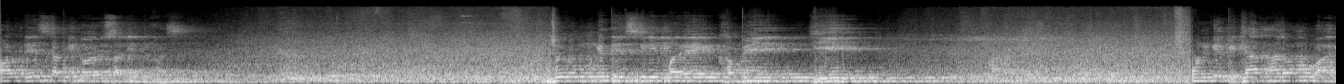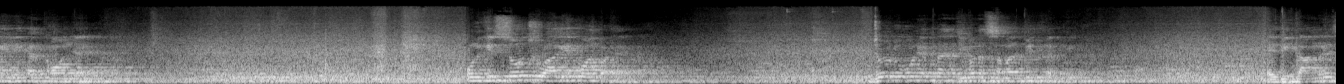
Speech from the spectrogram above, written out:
और देश का भी गौरवशाली इतिहास है। जो लोग उनके देश के लिए मरे, खपे जिए उनके विचारधाराओं को आगे लेकर कौन जाए? उनकी सोच को आगे कौन बढ़ाएगा जो लोगों ने अपना जीवन समर्पित कर दिया। यदि कांग्रेस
